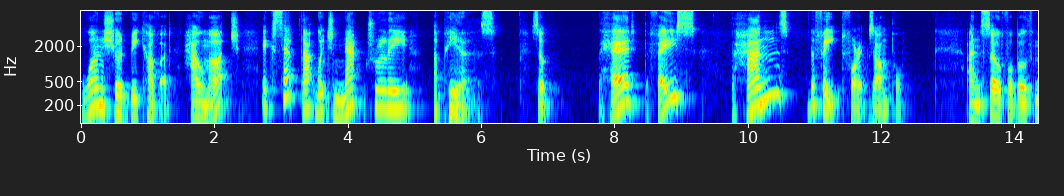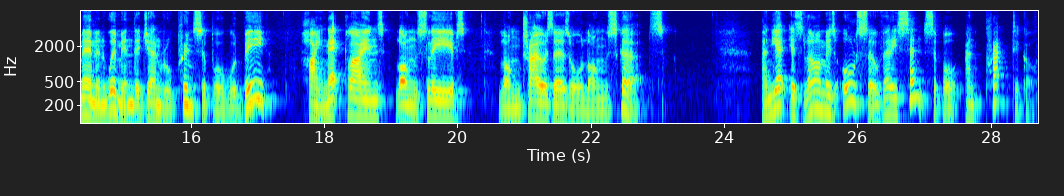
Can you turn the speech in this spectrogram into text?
One should be covered. How much? Except that which naturally appears. So, the head, the face, the hands, the feet, for example. And so for both men and women, the general principle would be high necklines, long sleeves, long trousers or long skirts. And yet Islam is also very sensible and practical.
